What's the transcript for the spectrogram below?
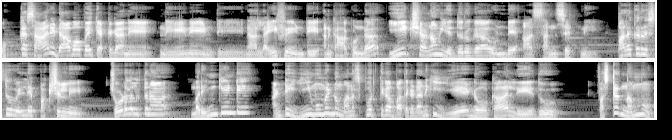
ఒక్కసారి డాబా పైకి ఎక్కగానే నేనేంటి నా లైఫ్ ఏంటి అని కాకుండా ఈ క్షణం ఎదురుగా ఉండే ఆ సన్సెట్ని పలకరిస్తూ వెళ్ళే పక్షుల్ని చూడగలుగుతున్నావా? మరి ఇంకేంటి? అంటే ఈ మూమెంట్ నువ్వు మనస్ఫూర్తిగా బతకడానికి ఏ డోకా లేదు. ఫస్ట్ అది నమ్ము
